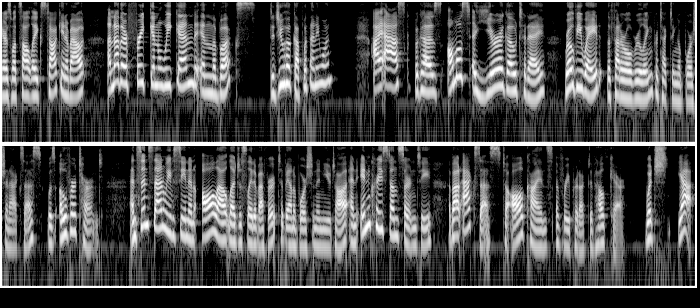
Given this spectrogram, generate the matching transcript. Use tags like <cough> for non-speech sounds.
Here's what Salt Lake's talking about. Another freaking weekend in the books. Did you hook up with anyone? I ask because almost a year ago today, Roe v. Wade, the federal ruling protecting abortion access, was overturned. And since then, we've seen an all out legislative effort to ban abortion in Utah and increased uncertainty about access to all kinds of reproductive health care. Which, yeah,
